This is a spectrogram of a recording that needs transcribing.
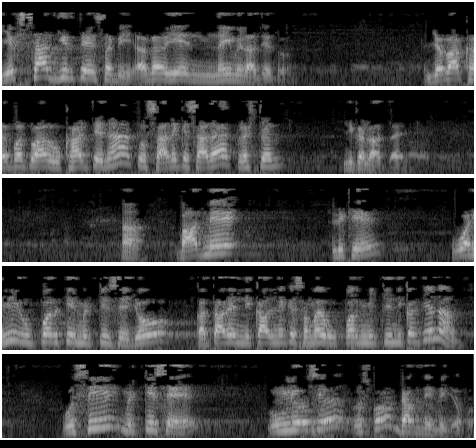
एक साथ गिरते हैं सभी, अगर ये नहीं मिलाते तो। जब आप खरपतवार उखाड़ते ना तो सारे के सारा क्लस्टर निकल आता है। हाँ बाद में लिखिए वही ऊपर की मिट्टी से, जो कतारें निकालने के समय ऊपर मिट्टी निकलती है ना, उसी मिट्टी से, उंगलियों से उसको ढक दे बीजों को।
